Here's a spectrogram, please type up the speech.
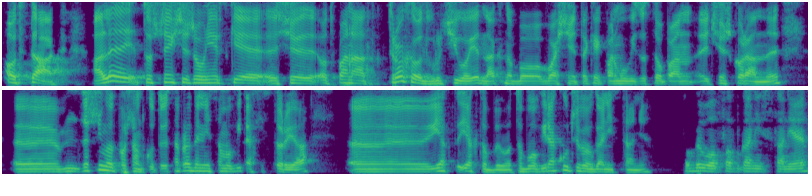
od tak, ale to szczęście żołnierskie się od pana trochę odwróciło jednak, no bo właśnie tak jak pan mówi, został pan ciężko ranny. E, zacznijmy od początku. To jest naprawdę niesamowita historia. E, jak to, jak to było? To było w Iraku czy w Afganistanie? To było w Afganistanie.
